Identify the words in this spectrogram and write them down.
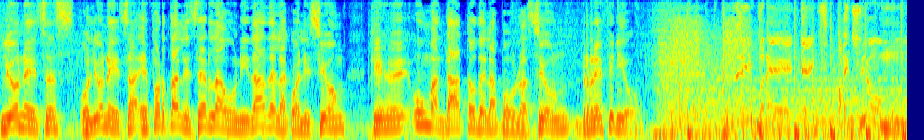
leonesas o leonesa es fortalecer la unidad de la coalición que un mandato de la población refirió. Libre expresión.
